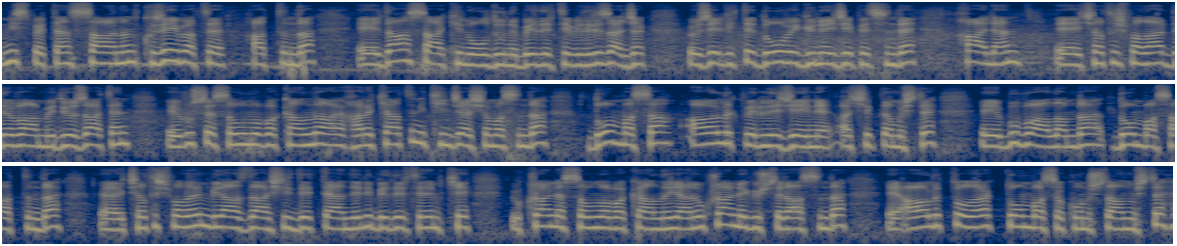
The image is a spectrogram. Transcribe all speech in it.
nispeten sahanın Kuzeybatı hattında e, daha sakin olduğunu belirtebiliriz. Ancak özellikle Doğu ve Güney cephesinde halen e, çatışmalar devam ediyor. Zaten e, Rusya Savunma Bakanlığı harekatın ikinci aşamasında Donbas'a ağırlık verileceğini açıklamıştı. E, bu bağlamda Donbas hattında e, çatışmaların biraz daha şiddetlendiğini belirtelim ki Ukrayna Savunma Bakanlığı yani Ukrayna güçleri aslında e, ağırlıklı olarak Donbas'a konuşlanmıştı.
